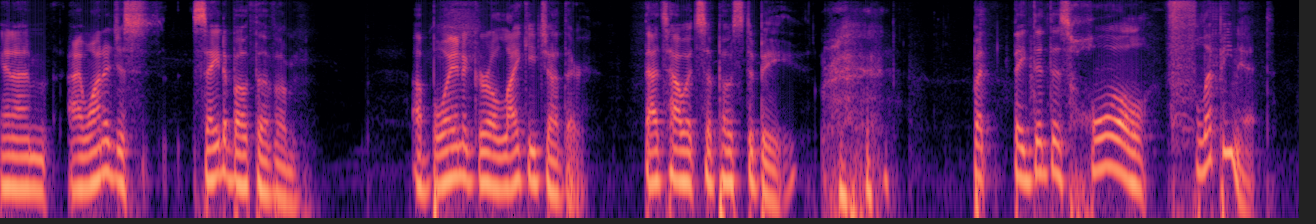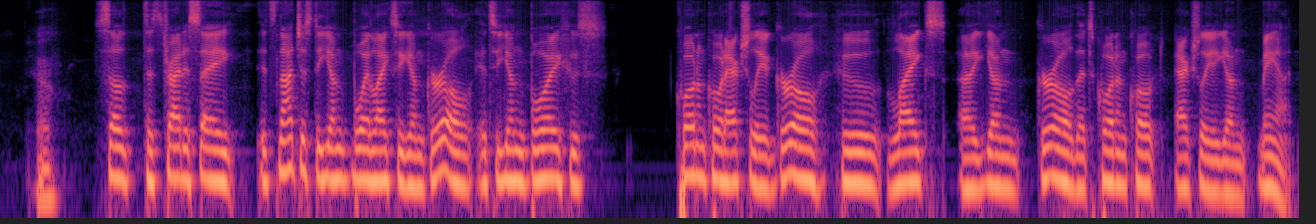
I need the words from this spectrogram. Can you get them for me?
and I'm I want to just say to both of them, a boy and a girl like each other. That's how it's supposed to be. but they did this whole flipping it. Yeah. So to try to say it's not just a young boy likes a young girl, it's a young boy who's quote unquote actually a girl who likes a young girl that's quote unquote actually a young man.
